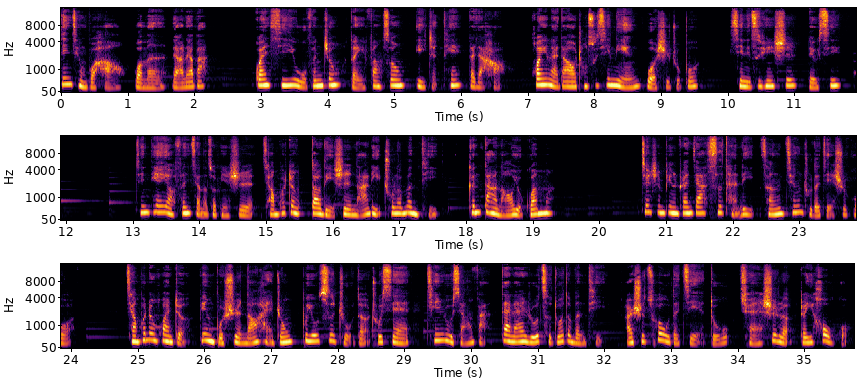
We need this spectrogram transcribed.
心情不好，我们聊聊吧。关系五分钟等于放松一整天。大家好，欢迎来到重塑心灵，我是主播心理咨询师刘星。今天要分享的作品是：强迫症到底是哪里出了问题？跟大脑有关吗？精神病专家斯坦利曾清楚地解释过，强迫症患者并不是脑海中不由自主地出现。侵入想法带来如此多的问题，而是错误的解读诠释了这一后果。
